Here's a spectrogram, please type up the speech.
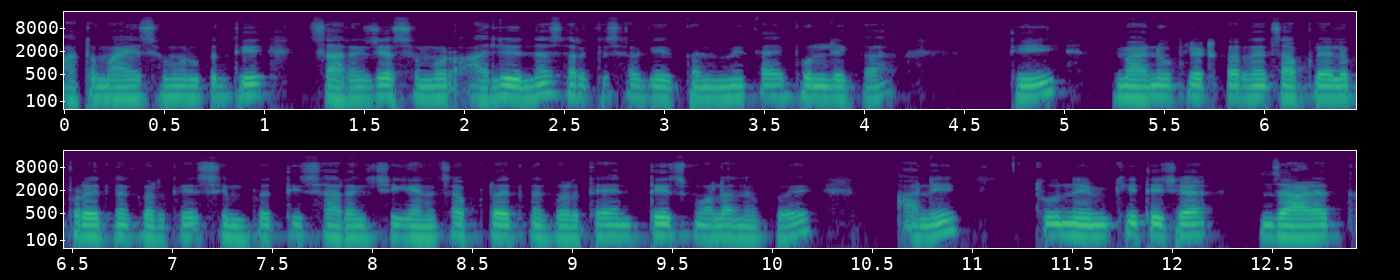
आता माझ्यासमोर पण ती सारंगच्या समोर आली ना सारखे सारखे. पण मी काय बोलले का ती मॅन्युप्लेट करण्याचा आपल्याला प्रयत्न करते. सिंपत्ती सारंगची घेण्याचा प्रयत्न करते आणि तेच मला नको आहे आणि तू नेमकी त्याच्या जाळ्यात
